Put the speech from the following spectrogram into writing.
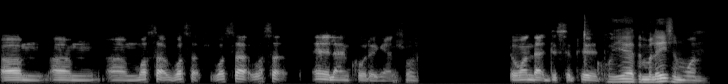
Um, um, um, what's that? What's that? What's that? What's that airline called again? The one that disappeared. Oh yeah, the Malaysian one.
